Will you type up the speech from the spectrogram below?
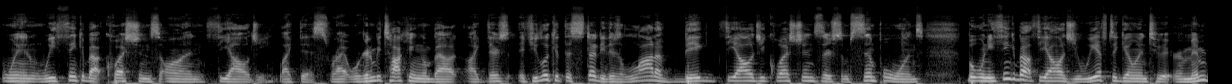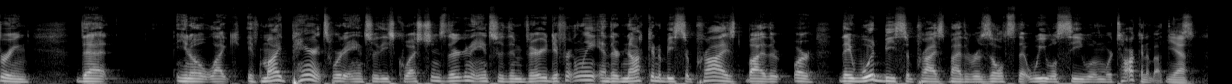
when we think about questions on theology like this, right? We're going to be talking about like there's if you look at this study, there's a lot of big theology questions, there's some simple ones, but when you think about theology, we have to go into it remembering that you know, like if my parents were to answer these questions, they're going to answer them very differently and they're not going to be surprised by the or they would be surprised by the results that we will see when we're talking about this. Yeah.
